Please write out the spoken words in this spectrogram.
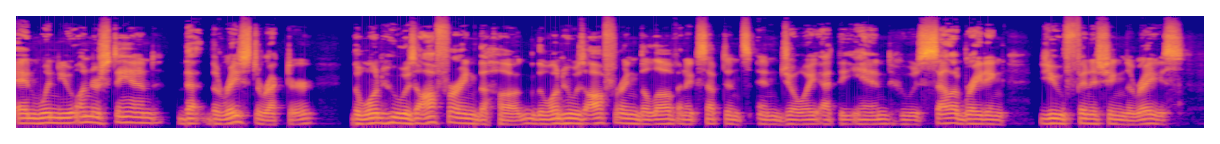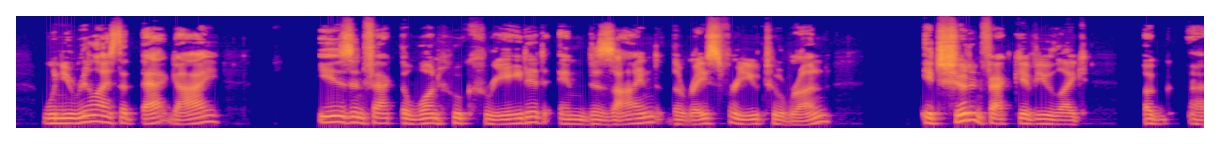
and when you understand that the race director, the one who was offering the hug, the one who was offering the love and acceptance and joy at the end, who is celebrating you finishing the race, when you realize that that guy is in fact the one who created and designed the race for you to run, it should in fact give you like a, uh,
